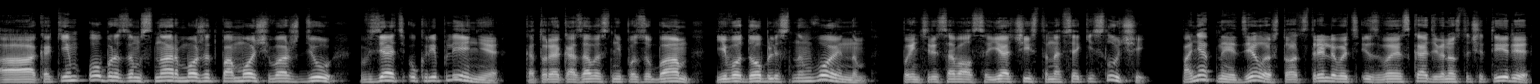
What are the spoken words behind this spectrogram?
«А каким образом Снар может помочь вождю взять укрепление, которая оказалась не по зубам его доблестным воинам, поинтересовался я чисто на всякий случай. Понятное дело, что отстреливать из ВСК-94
